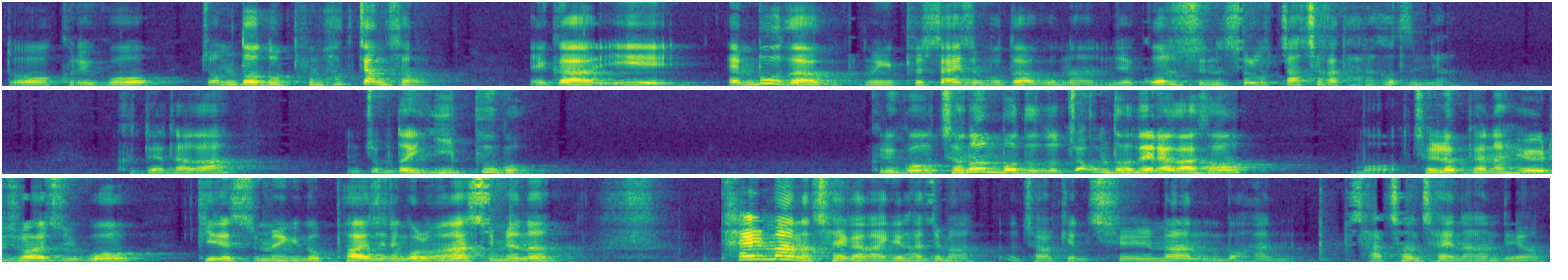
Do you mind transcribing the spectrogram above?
또 그리고 좀 더 높은 확장성 그러니까 이 M보드하고 분명히 full size 보드하고는 이제 꽂을 수 있는 슬롯 자체가 다르거든요. 거기다가 좀 더 이쁘고 그리고 전원보드도 조금 더 내려가서 뭐 전력 변화 효율이 좋아지고 기대 수명이 높아지는 걸 원하시면은 8만원 차이가 나긴 하지만 정확히는 7만 뭐 한 4천 차이 나는데요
